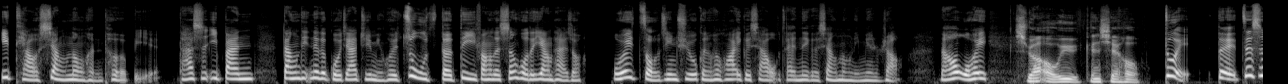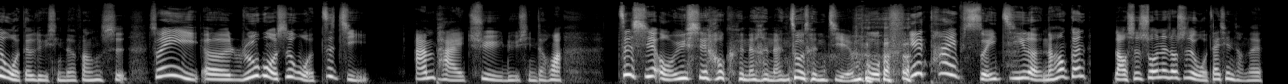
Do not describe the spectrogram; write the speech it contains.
一条巷弄很特别，它是一般当地那个国家居民会住的地方的生活的样态的时候。我会走进去，我可能会花一个下午在那个巷弄里面绕，然后我会喜欢偶遇跟邂逅。对对，这是我的旅行的方式。所以呃，如果是我自己安排去旅行的话，这些偶遇邂逅可能很难做成节目，因为太随机了。然后跟老实说，那都是我在现场的。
